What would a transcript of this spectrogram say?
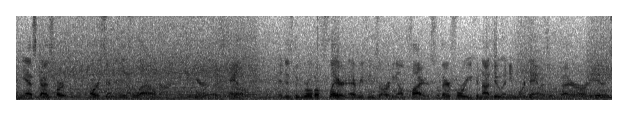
And yes, guys, heart, arson is allowed here in this channel. It is the world of Flare. Everything's already on fire, so therefore you cannot do any more damage than there already is.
